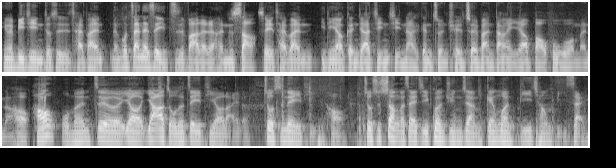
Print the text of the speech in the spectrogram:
因为毕竟就是裁判能够站在这里执法的人很少，所以裁判一定要更加精进啊，更准确吹判，当然也要保护我们，然后。好，我们这个要压轴的这一题要来了，就是那一题。好，就是上个赛季冠军战 Game One 第一场比赛。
